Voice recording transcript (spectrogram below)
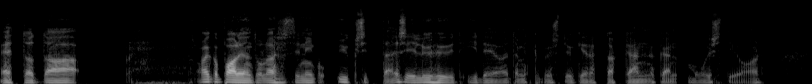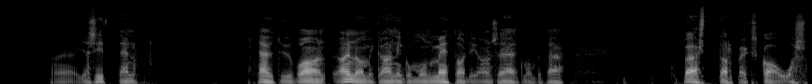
Että tota, aika paljon tulee niin kuin yksittäisiä lyhyitä ideoita, mitkä pystyy kirjoittamaan kännykän muistioon. Ja sitten täytyy vaan, ainoa mikä on niin kuin mun metodi on se, että mun pitää päästä tarpeeksi kauas.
